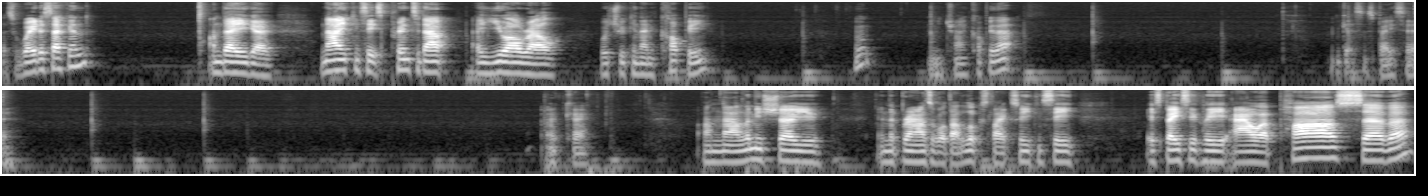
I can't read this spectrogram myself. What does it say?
Let's wait a second. And there you go. Now you can see it's printed out a URL, which we can then copy. Ooh, let me try and copy that. Let me get some space here. Okay. And now let me show you in the browser what that looks like. So you can see it's basically our parse server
